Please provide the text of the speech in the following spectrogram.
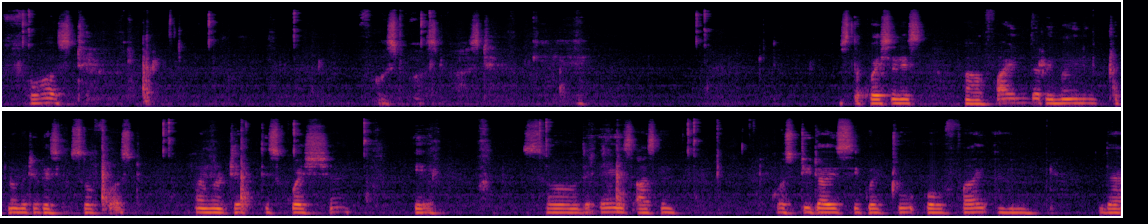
First first first first. Okay so the question is uh, find the remaining trigonometric ratio. So first I'm going to take this question A. So the A is asking cos theta is equal to 0, 05 and the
